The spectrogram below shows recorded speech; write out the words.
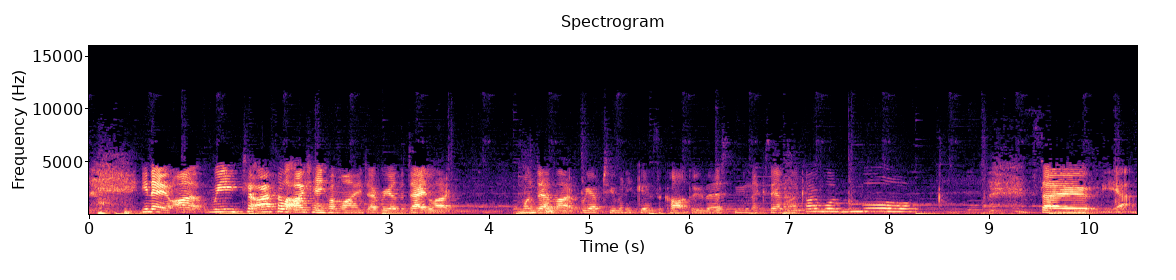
You know, I, we, I feel like I change my mind every other day. Like, one day I'm like, we have too many kids, I can't do this. And the next day I'm like, I want more. So, yeah,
